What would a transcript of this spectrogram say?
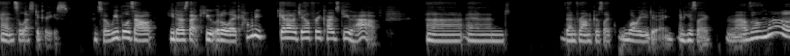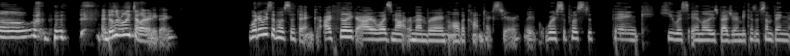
And Celeste agrees. And so Weevil is out. He does that cute little, like, how many get out of jail free cards do you have? Uh, and then Veronica's like, what were you doing? And he's like, I don't know. and doesn't really tell her anything. What are we supposed to think? I feel like I was not remembering all the context here. Like we're supposed to think he was in Lily's bedroom because of something,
